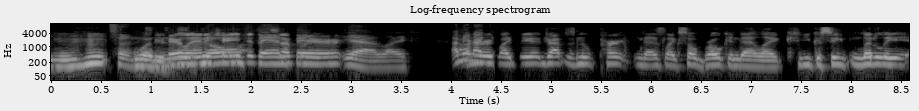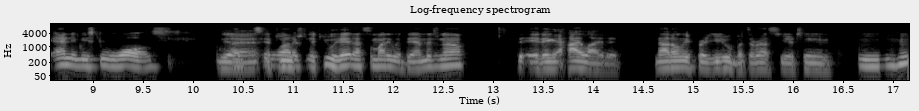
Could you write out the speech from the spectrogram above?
Mm-hmm. So With barely any changes, fanfare. Yeah, like I mean, I heard I, like they dropped this new perk that's like so broken that like you can see literally enemies through walls. Yeah, if you of... if you hit at somebody with damage now, they, they, get highlighted. Not only for you, but the rest of your team. Mm-hmm.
